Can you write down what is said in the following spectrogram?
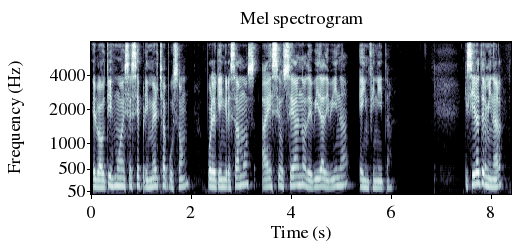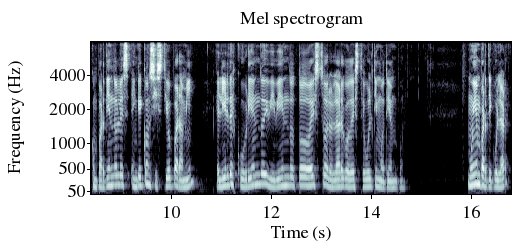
El bautismo es ese primer chapuzón por el que ingresamos a ese océano de vida divina e infinita. Quisiera terminar compartiéndoles en qué consistió para mí el ir descubriendo y viviendo todo esto a lo largo de este último tiempo. Muy en particular,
